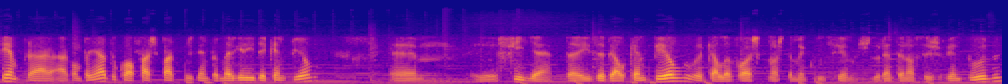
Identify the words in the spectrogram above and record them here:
sempre a, acompanhar, do qual faz parte, por exemplo, a Margarida Campelo, um, filha da Isabel Campelo, aquela voz que nós também conhecemos durante a nossa juventude,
